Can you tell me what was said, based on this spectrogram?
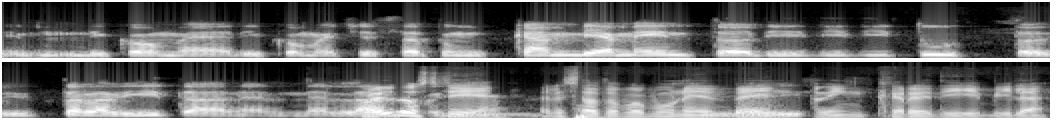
di, come, di, come, c'è stato un cambiamento di, di, di tutto, di tutta la vita nel, Quello sì, è stato proprio un evento incredibile.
